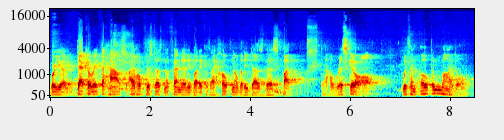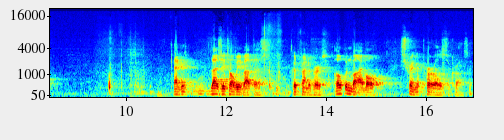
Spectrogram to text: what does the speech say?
where you decorate the house. I hope this doesn't offend anybody because I hope nobody does this, but I'll risk it all with an open Bible. And Leslie told me about this, good friend of hers. Open Bible, string of pearls across it.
